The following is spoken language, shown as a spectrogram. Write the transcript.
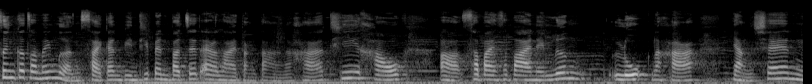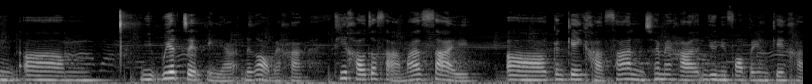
ซึ่งก็จะไม่เหมือนสายการบินที่เป็นบั d เจตแอร์ไลน์ต่างๆนะคะ ที่เขาสบายๆในเรื่องลุคนะคะ อย่างเช่นเวียดเจ็ตอย่างเงี้ยนึกออกไหมคะ ที่เขาจะสามารถใส่กางเกงขาสั้นใช่ไหมคะ ยูนิฟอร์มเป็นกางเกงขา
